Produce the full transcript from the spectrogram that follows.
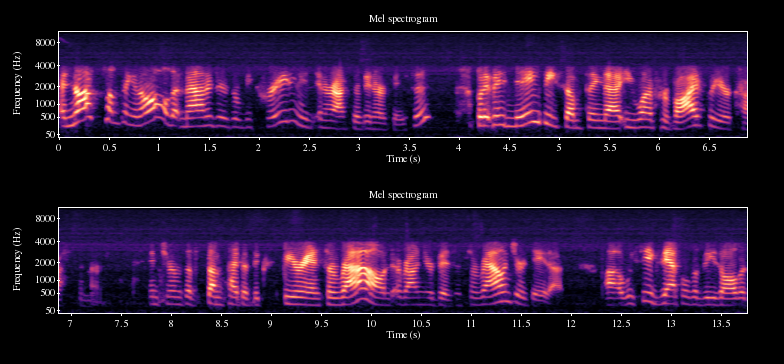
And not something at all that managers will be creating these interactive interfaces, but it may be something that you want to provide for your customers in terms of some type of experience around around your business, around your data. Uh, we see examples of these all the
